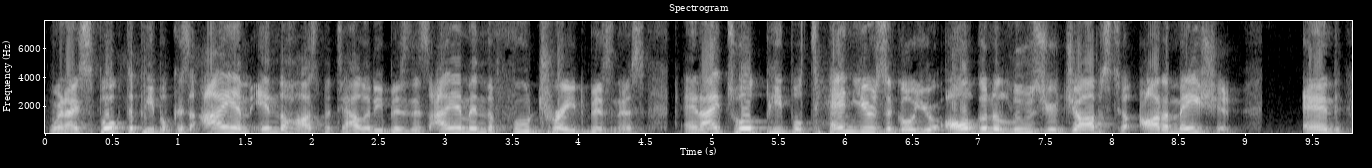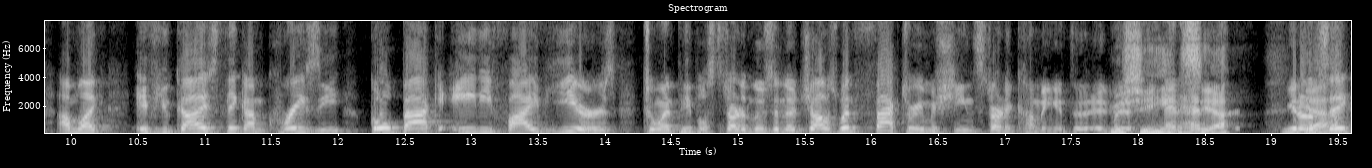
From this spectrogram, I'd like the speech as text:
when I spoke to people because I am in the hospitality business, I am in the food trade business, and I told people 10 years ago, you're all going to lose your jobs to automation. And I'm like, if you guys think I'm crazy, go back 85 years to when people started losing their jobs, when factory machines started coming into Machines, and hence- yeah. You know what I'm saying?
